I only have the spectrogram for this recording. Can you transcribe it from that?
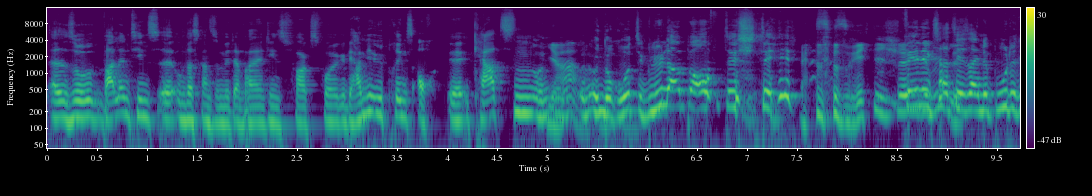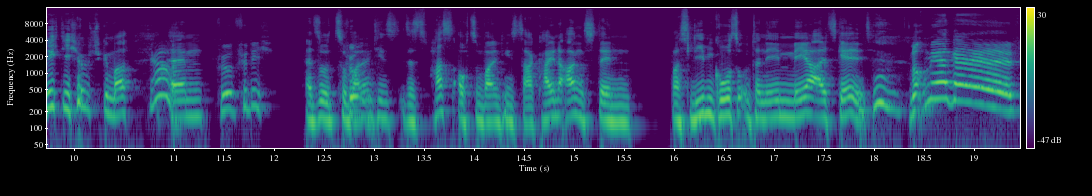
also Valentins, äh, um das Ganze mit der Valentinsfax-Folge. Wir haben hier übrigens auch äh, Kerzen und, Ja. und, und eine rote Glühlampe auf dem Tisch stehen. Das ist richtig schön. Felix hat hier gemütlich. seine Bude richtig hübsch gemacht. Ja, Ähm, für, für dich. also zum Für- Valentins, das passt auch zum Valentinstag. Keine Angst, denn was lieben große Unternehmen mehr als Geld? Noch mehr Geld!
